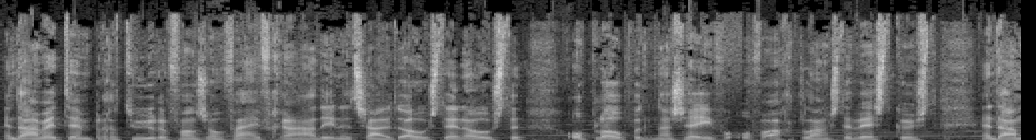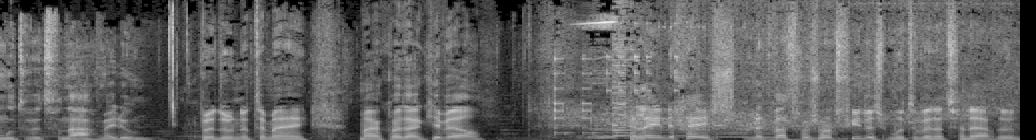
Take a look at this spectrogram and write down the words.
En daarbij temperaturen van zo'n 5 graden in het zuidoosten en oosten. Oplopend naar 7 of 8 langs de westkust. En daar moeten we het vandaag mee doen. We doen het ermee. Marco, dankjewel. Helene de Geest, met wat voor soort files moeten we het vandaag doen?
